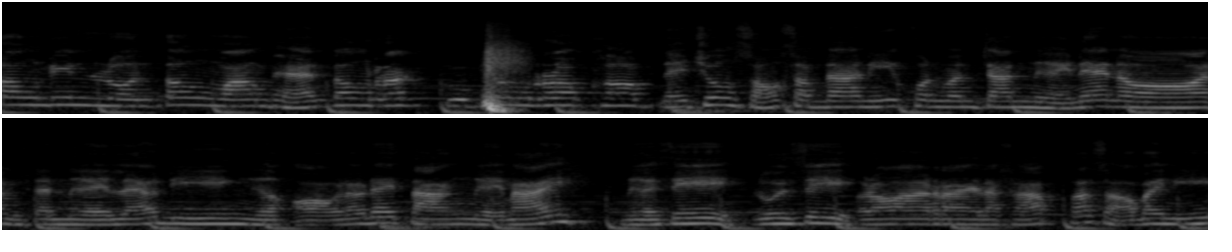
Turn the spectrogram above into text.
ต้องดิ้นรนต้องวางแผนต้องรัดกุมต้องรอบคอบ ในช่วง 2 สัปดาห์นี้คนวันจันทร์เหนื่อยแน่นอน แต่เหนื่อยแล้วดีเหงื่อออกแล้วได้ตังเหนื่อยไหมเหนื่อยสิลุยสิรออะไรล่ะครับ พระเสาใบนี้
